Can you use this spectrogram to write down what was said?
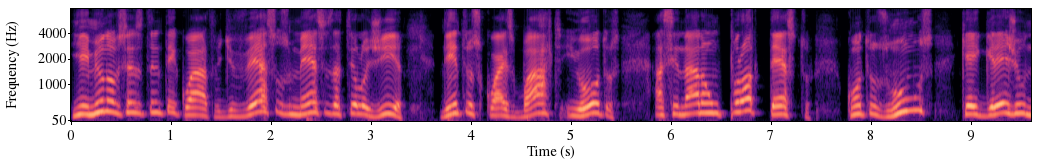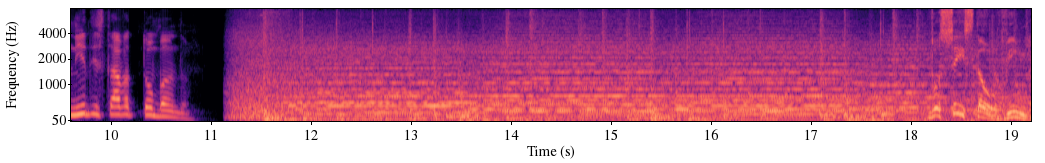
E em 1934, diversos mestres da teologia, dentre os quais Barth e outros, assinaram um protesto contra os rumos que a Igreja Unida estava tomando. Você está ouvindo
